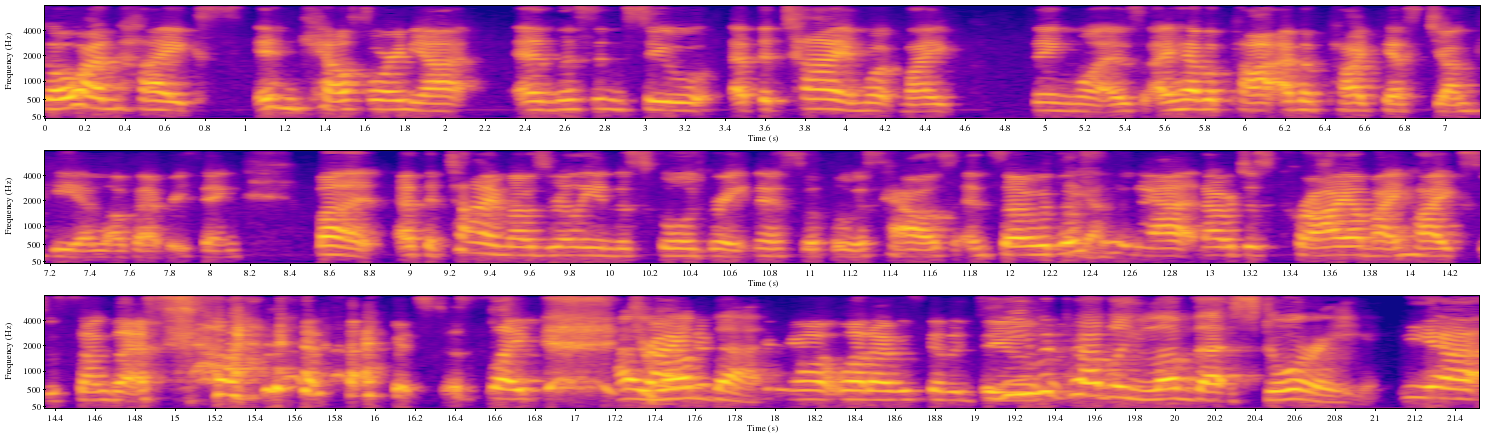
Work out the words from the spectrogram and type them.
go on hikes in California and listen to at the time what my thing was. I have a pod, I'm a podcast junkie. I love everything. But at the time, I was really into School of Greatness with Lewis Howes. and so I would listen yeah. to that, and I would just cry on my hikes with sunglasses on, and I was just like I trying to that. figure out what I was going to do. He would probably love that story. Yeah,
